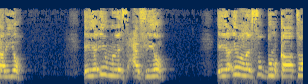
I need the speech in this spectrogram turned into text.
qariyo iyo in layscafiyo iyo in laysu dulqaato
